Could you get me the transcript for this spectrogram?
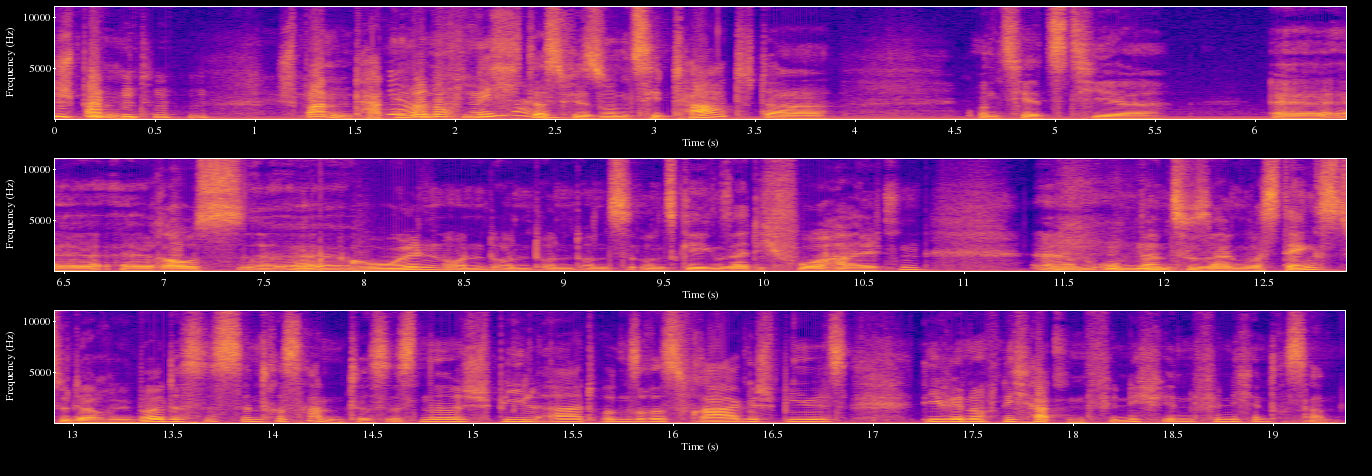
Spannend. Spannend. Hatten ja, wir noch nicht, Dank. dass wir so ein Zitat da uns jetzt hier äh, äh, rausholen und, und, und uns, uns gegenseitig vorhalten, ähm, um dann zu sagen, was denkst du darüber? Das ist interessant. Das ist eine Spielart unseres Fragespiels, die wir noch nicht hatten. Finde ich, find ich interessant.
